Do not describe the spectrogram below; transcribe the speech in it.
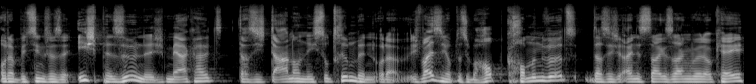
oder beziehungsweise ich persönlich merke halt, dass ich da noch nicht so drin bin. Oder ich weiß nicht, ob das überhaupt kommen wird, dass ich eines Tages sagen würde, okay,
